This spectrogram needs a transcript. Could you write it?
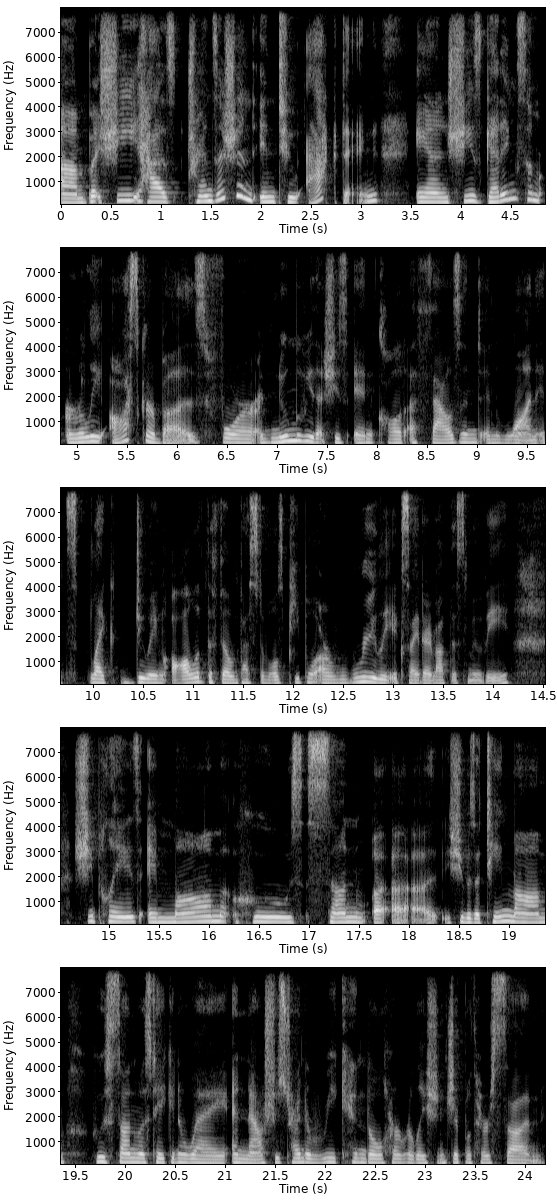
Um, but she has transitioned into acting and she's getting some early Oscar buzz for a new movie that she's in called A Thousand and One. It's like doing all of the film festivals. People are really excited about this movie. She plays a mom whose son, uh, uh, she was a teen mom whose son was taken away, and now she's trying to rekindle her relationship with her son.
